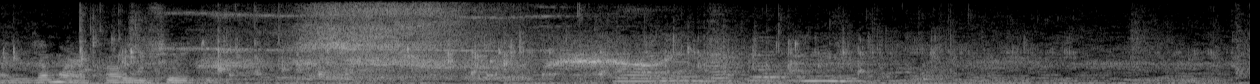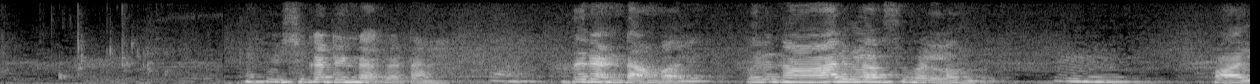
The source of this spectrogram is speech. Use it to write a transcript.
നല്ല മഴക്കാർ നമുക്ക് വിഷുക്കട്ട ഉണ്ടാക്കട്ടെ ഇത് രണ്ടാം പാൽ. ഒരു നാല് ഗ്ലാസ് വെള്ളമുണ്ട്. പാൽ.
